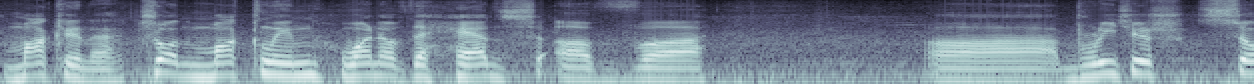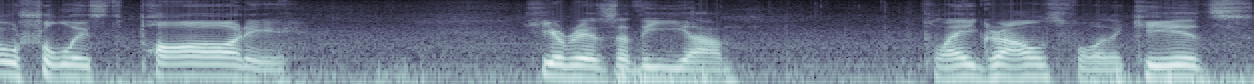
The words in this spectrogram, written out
Maclean, John Maclean, one of the heads of uh, uh, British Socialist Party. Here is the um, playgrounds for the kids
